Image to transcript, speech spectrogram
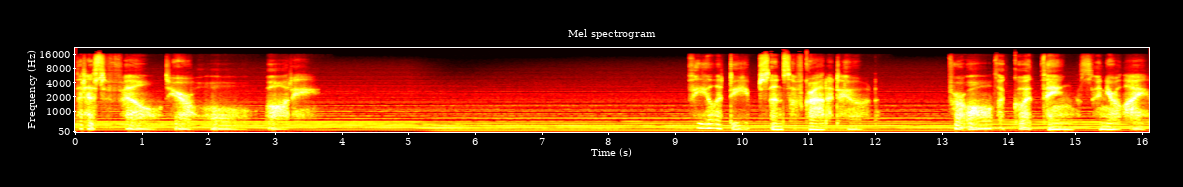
that has filled your whole body. Feel a deep sense of gratitude for all the good things in your life.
